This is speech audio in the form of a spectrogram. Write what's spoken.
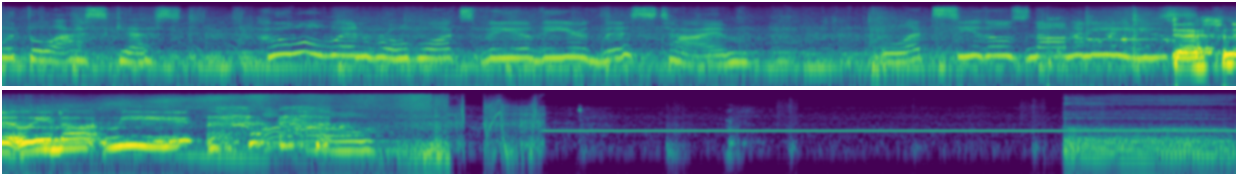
with the last guest. Who will win Roblox Video of the Year this time? Let's see those nominees. Definitely not me. Uh-oh. Uh,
